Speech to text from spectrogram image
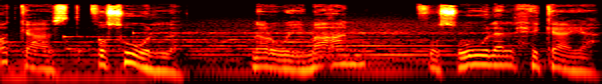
بودكاست فصول. نروي معا فصول الحكاية.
